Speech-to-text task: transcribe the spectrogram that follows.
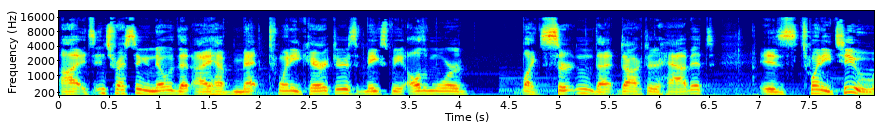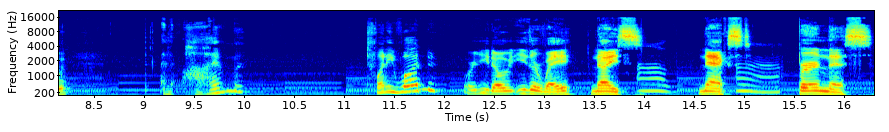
Uh, it's interesting to know that I have met 20 characters. It makes me all the more like certain that Dr. Habit is 22 and I'm 21 or you know either way. Nice. Next. Burn this.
